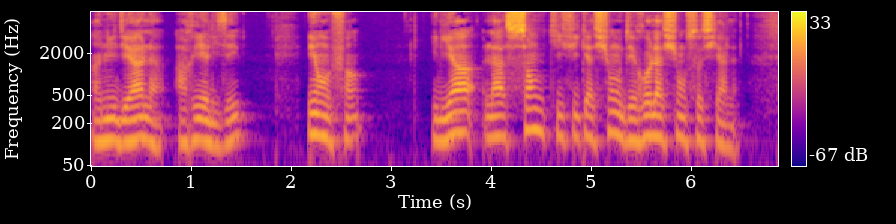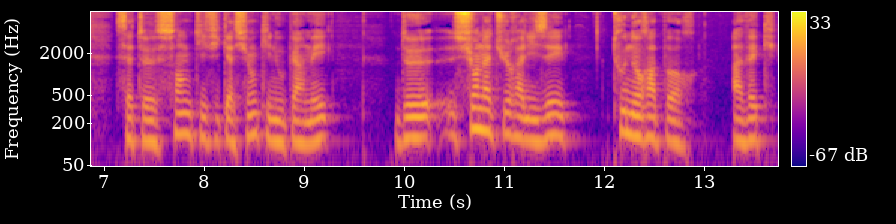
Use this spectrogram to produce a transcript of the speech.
un idéal à réaliser. Et enfin, il y a la sanctification des relations sociales. Cette sanctification qui nous permet de surnaturaliser tous nos rapports avec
